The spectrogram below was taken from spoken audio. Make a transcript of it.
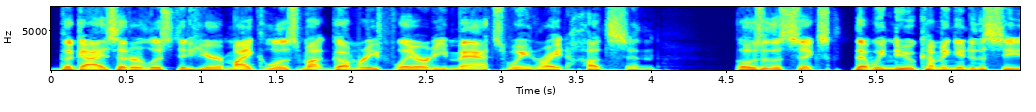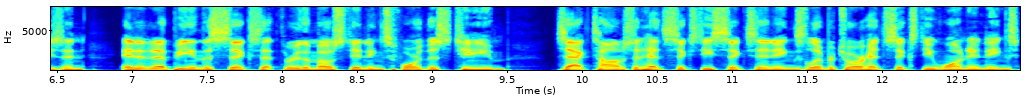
the guys that are listed here Mikolas, Montgomery, Flaherty, Matz, Wainwright, Hudson. Those are the six that we knew coming into the season. It ended up being the six that threw the most innings for this team. Zach Thompson had 66 innings. Liberatore had 61 innings.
